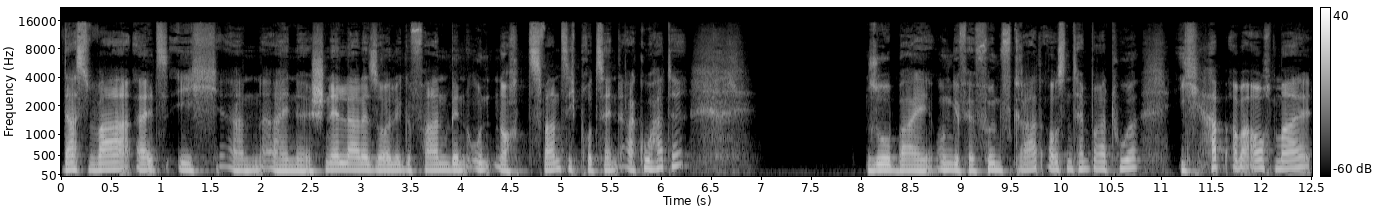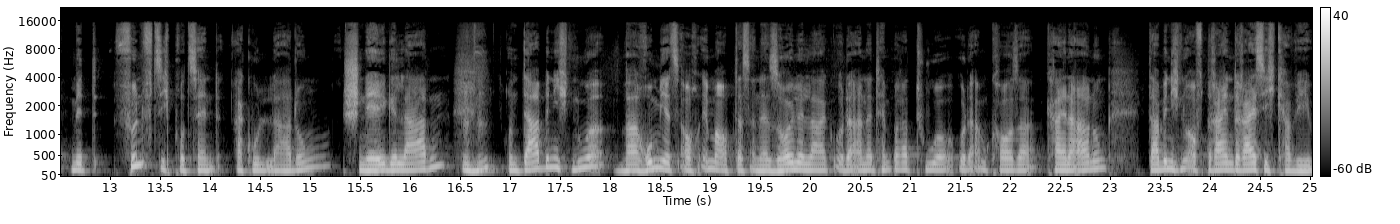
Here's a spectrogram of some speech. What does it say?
Das war, als ich an eine Schnellladesäule gefahren bin und noch 20 Prozent Akku hatte. So bei ungefähr 5 Grad Außentemperatur. Ich habe aber auch mal mit 50 Prozent Akkuladung schnell geladen. Und da bin ich nur, warum jetzt auch immer, ob das an der Säule lag oder an der Temperatur oder am Corsa, keine Ahnung. Da bin ich nur auf 33 kW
